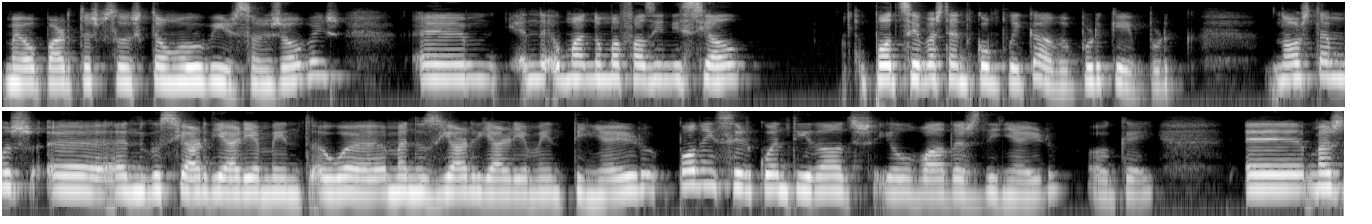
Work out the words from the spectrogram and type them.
a maior parte das pessoas que estão a ouvir são jovens, uma, numa fase inicial pode ser bastante complicado. Porquê? Porque nós estamos a, a negociar diariamente ou a, a manusear diariamente dinheiro, podem ser quantidades elevadas de dinheiro, ok? Uh, mas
